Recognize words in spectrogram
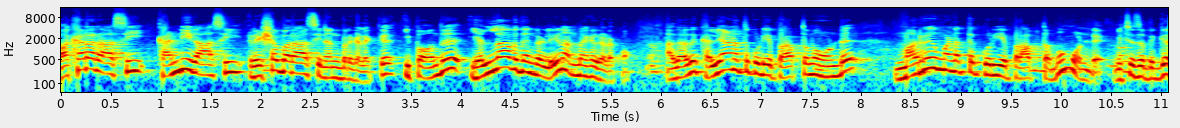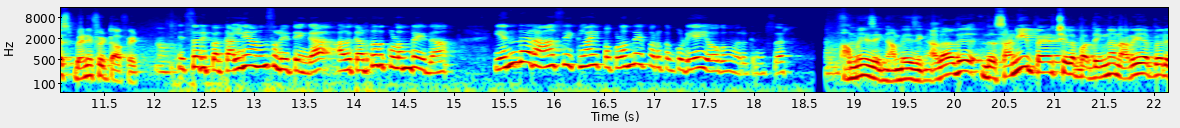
மகர ராசி கன்னி ராசி ரிஷப ராசி நண்பர்களுக்கு இப்போ வந்து எல்லா விதங்கள்லையும் நன்மைகள் நடக்கும். அதாவது கல்யாணத்துக்குரிய பிராப்தமும் உண்டு. மறுமணத்துக்குரிய பிராப்தமும் உண்டு which is the biggest benefit of it sir இப்போ கல்யாணம் சொல்லிட்டீங்க அதுக்கு அடுத்தது குழந்தை தான் எந்த ராசிக்கெல்லாம் இப்போ குழந்தை பிறக்கக்கூடிய யோகம் இருக்குங்க சார் அமேசிங் அமேசிங் அதாவது இந்த சனி பயிற்சியில் பார்த்தீங்கன்னா நிறைய பேர்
